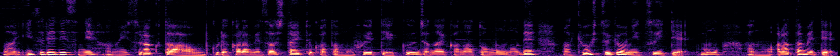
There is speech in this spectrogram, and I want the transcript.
まあ、いずれですねあのインストラクターをこれから目指したいという方も増えていくんじゃないかなと思うので、まあ、教室業についてもあの改めて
